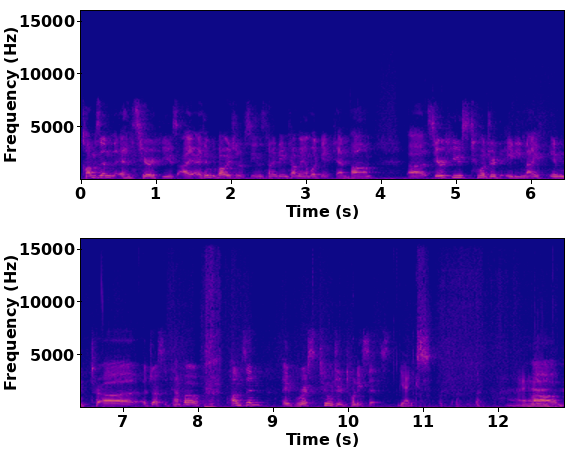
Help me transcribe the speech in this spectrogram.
Clemson and Syracuse. I, I, think we probably should have seen this kind of game coming. I'm looking at KenPom. Uh, Syracuse 289th in uh, adjusted tempo. Clemson a brisk 226. Yikes. um,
